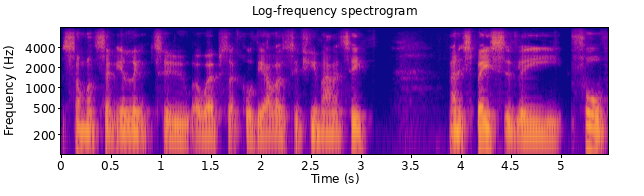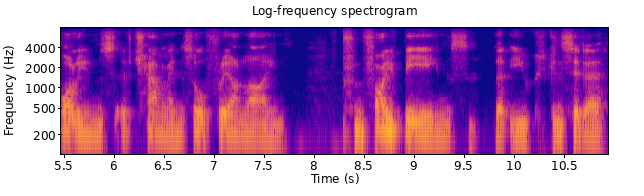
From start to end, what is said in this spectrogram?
someone sent me a link to a website called the Allies of Humanity and it's basically four volumes of channeling. It's all free online from five beings that you could consider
